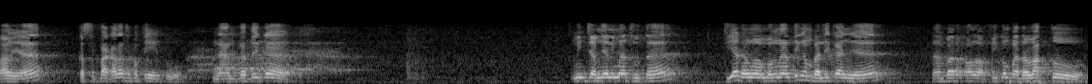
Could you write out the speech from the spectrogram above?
Paham ya? Kesepakatan seperti itu. Nah, ketika minjamnya 5 juta, dia udah ngomong nanti kembalikannya Nah barakallahu fikum pada waktu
